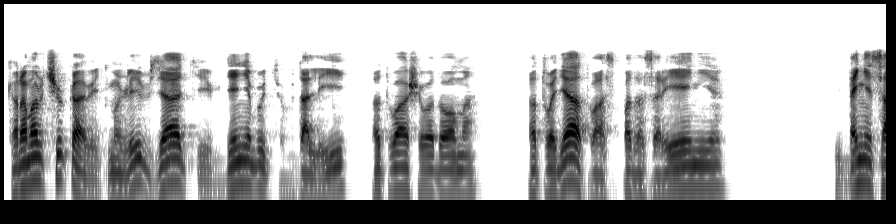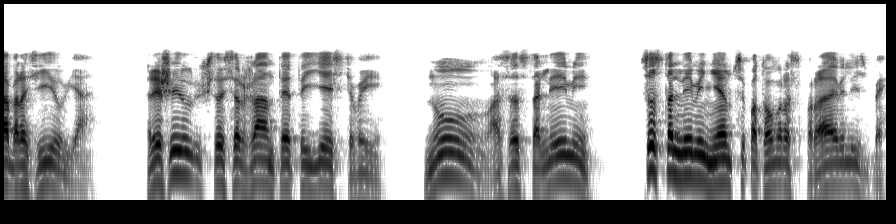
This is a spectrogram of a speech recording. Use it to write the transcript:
«Карамарчука ведь могли взять и где-нибудь вдали от вашего дома, отводя от вас подозрения». «Да не сообразил я. Решил, что сержант это и есть вы. Ну, а с остальными... С остальными немцы потом расправились бы».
